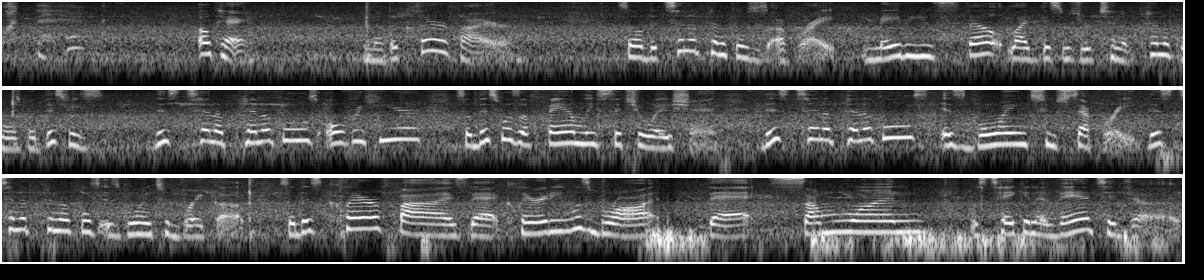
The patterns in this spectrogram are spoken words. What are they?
What the heck? Okay. Another clarifier. So the Ten of Pentacles is upright. Maybe you felt like this was your Ten of Pentacles, but this was this Ten of Pentacles over here. So this was a family situation. This Ten of Pentacles is going to separate. This Ten of Pentacles is going to break up. So this clarifies that clarity was brought that someone was taken advantage of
